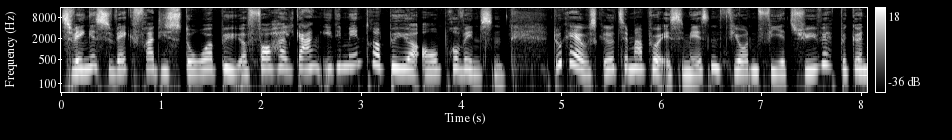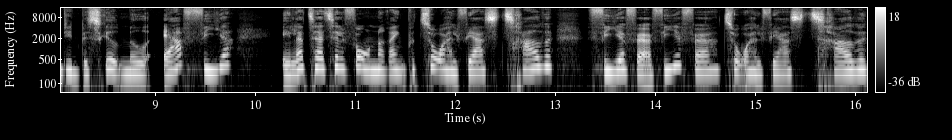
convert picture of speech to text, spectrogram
tvinges væk fra de store byer for at holde gang i de mindre byer og provinsen. Du kan jo skrive til mig på sms'en 1424. Begynd din besked med R4 eller tag telefonen og ring på 72 30 44 44 72 30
